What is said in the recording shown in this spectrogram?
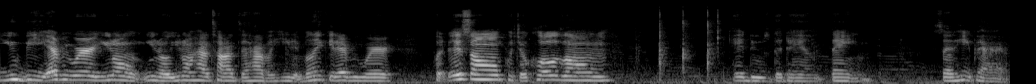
you be everywhere, you don't, you know, you don't have time to have a heated blanket everywhere. Put this on, put your clothes on. It does the damn thing. So heat pad.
